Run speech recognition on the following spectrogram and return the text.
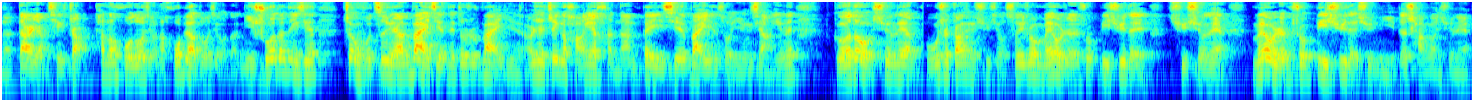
子，带着氧气罩，他能活多久？他活不了多久的。你说的那些政府资源、外界，那都是外因，而且这个行业很难被一些外因所影响，因为。格斗训练不是刚性需求，所以说没有人说必须得去训练，没有人说必须得去你的场馆训练。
